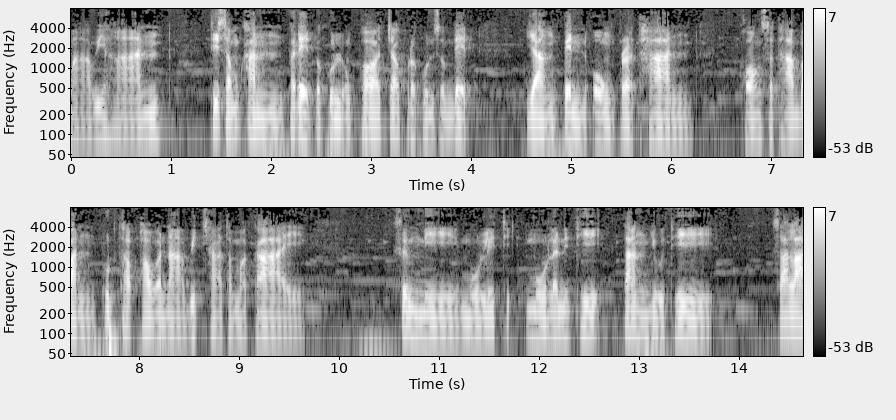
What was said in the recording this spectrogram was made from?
มหาวิหาร ที่สำคัญพระเดชพระคุณหลวงพ่อเจ้าประคุณสมเด็จ ยังเป็นองค์ประธานของสถาบันพุทธภาวนาวิชาธรรมกาย ซึ่งมีมูลนิธิตั้งอยู่ที่ศาลา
